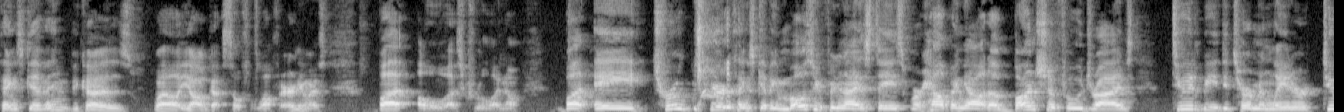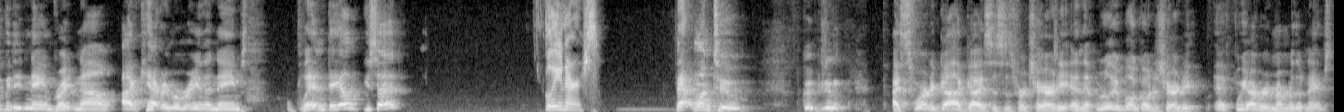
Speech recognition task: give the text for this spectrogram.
Thanksgiving because, well, y'all got social welfare anyways, but oh, that's cruel, I know. But a true spirit of Thanksgiving, mostly for the United States, we're helping out a bunch of food drives to be determined later, to be named right now. I can't remember any of the names. Glendale, you said? Gleaners. That one too. I swear to God, guys, this is for charity, and it really will go to charity if we ever remember their names.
